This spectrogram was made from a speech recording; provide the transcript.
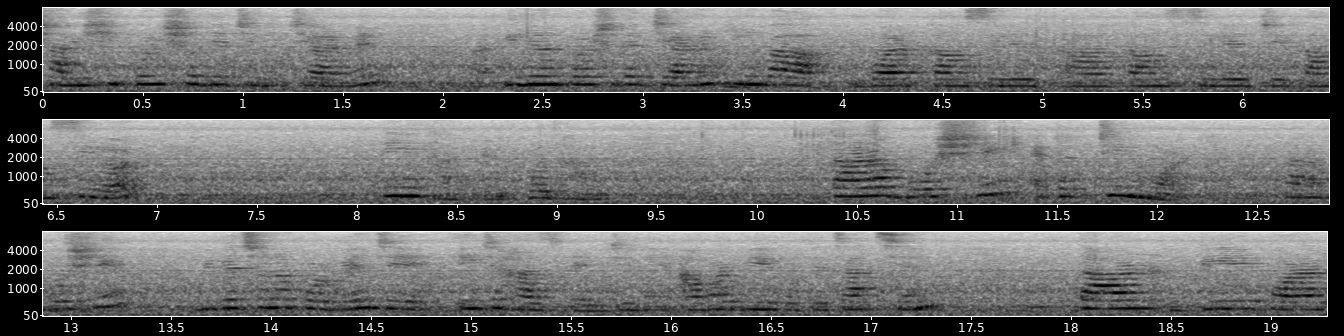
সালিসি পরিষদের যিনি চেয়ারম্যান ইউনিয়ন পরিষদের চেয়ারম্যান কিংবা ওয়ার্ড কাউন্সিলের কাউন্সিলের যে কাউন্সিলর তিনি থাকবেন প্রধান। তারা বসে একটা টিম ওয়ার্ক তারা বসে বিবেচনা করবেন যে এই যে হাজব্যান্ড যিনি আবার বিয়ে করতে চাচ্ছেন, তার বিয়ে করার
